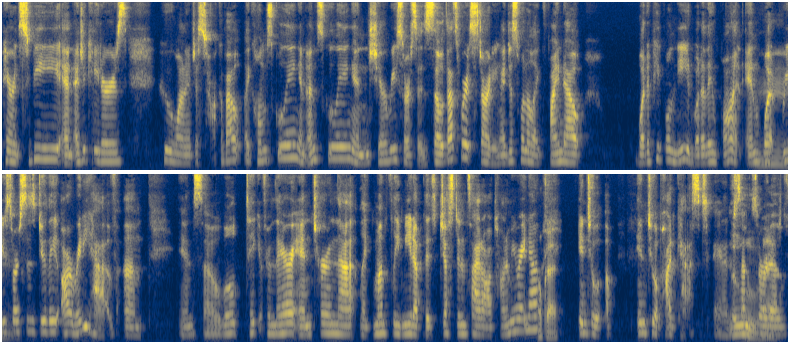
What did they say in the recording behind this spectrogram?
parents to be and educators who want to just talk about like homeschooling and unschooling and share resources. So that's where it's starting. I just want to like find out what do people need, what do they want, and mm. what resources do they already have. Um, and so we'll take it from there and turn that like monthly meetup that's just inside autonomy right now okay. into a into a podcast and Ooh, some sort nice. of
